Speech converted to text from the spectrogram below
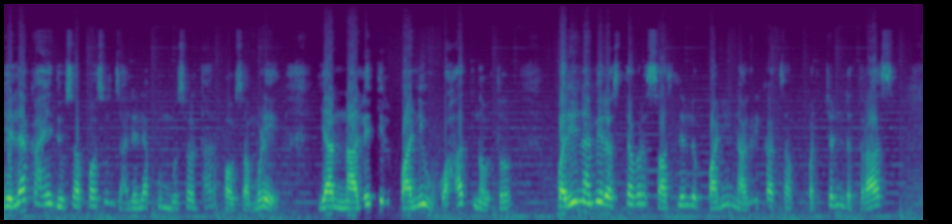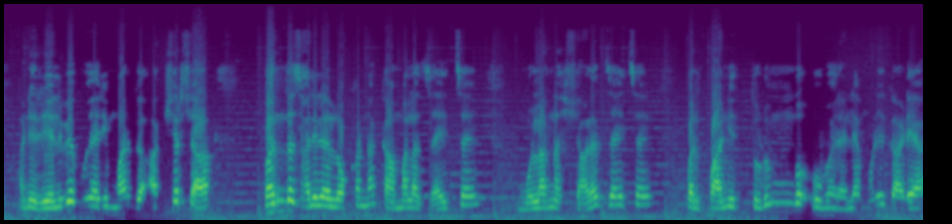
गेल्या काही दिवसापासून झालेल्या मुसळधार पावसामुळे या नालेतील पाणी वाहत नव्हतं. परिणामी रस्त्यावर साचलेलं पाणी नागरिकाचा प्रचंड त्रास आणि रेल्वे भुयारी मार्ग अक्षरशः बंद झालेल्या लोकांना कामाला जायचंय. मुलांना शाळेत जायचंय पण पाणी तुडुंब उभं राहिल्यामुळे गाड्या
